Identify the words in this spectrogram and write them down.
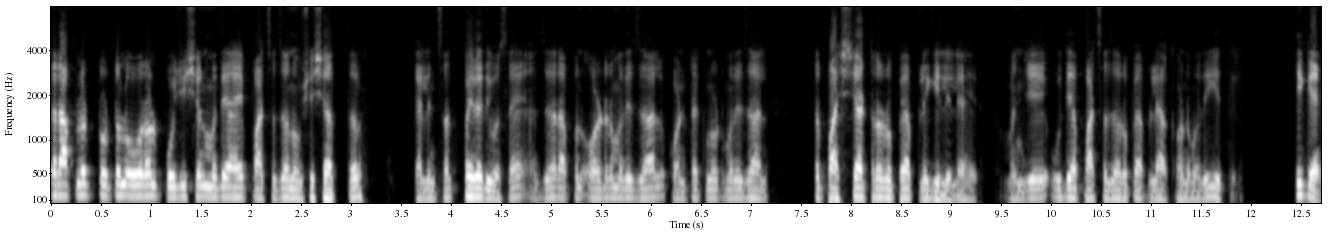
तर आपलं टोटल ओव्हरऑल पोझिशनमध्ये आहे पाच हजार नऊशे शहात्तर. चॅलेंजचाच पहिला दिवस आहे. जर आपण ऑर्डरमध्ये जाल कॉन्ट्रॅक्ट नोटमध्ये जाल तर पाचशे अठरा रुपये आपले गेलेले आहेत. म्हणजे उद्या पाच हजार रुपये आपल्या अकाउंटमध्ये येतील. ठीक आहे.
